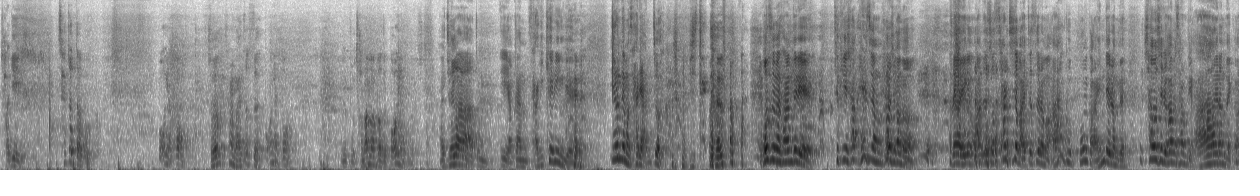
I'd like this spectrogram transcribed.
자기 살쪘다고. 뻥이야 뻥. 저살 많이 쪘어요. 뻥이야 뻥 뭐 전화만 봐도 뻥이야 그거 진짜. 아니 제가 좀 이 약간 사기 캐리인 게 이런 데만 살이 안 쪄. 비슷해. 벗으면 사람들이 특히 샤, 헬스장 샤워실 가면 내가 이거 아, 저살 진짜 많이 쪘어 이러면 아 그거 보니까 아닌데 이런데 샤워실에 가면 사람들이 아 이런다니까.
